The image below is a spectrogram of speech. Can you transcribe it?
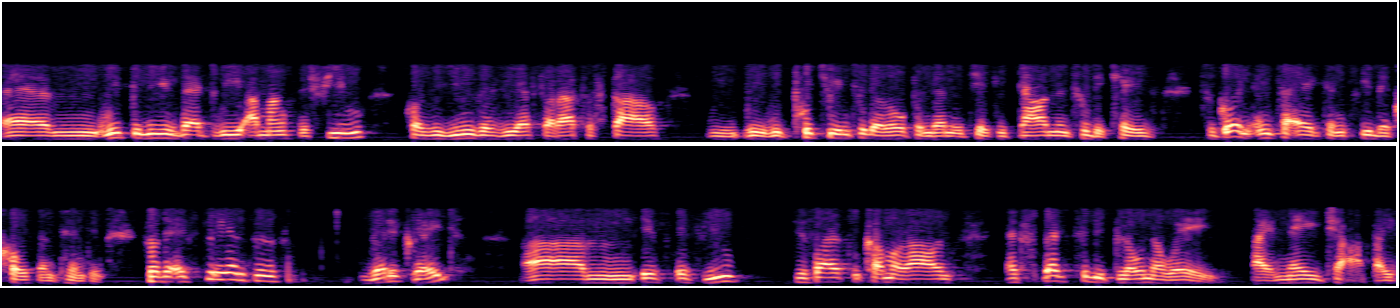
Um, we believe that we amongst the few because we use a via ferrata style we, we, we put you into the rope and then we take you down into the cave to go and interact and see the coast and painting. So the experience is very great. Um, if, if you decide to come around, expect to be blown away by nature, by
